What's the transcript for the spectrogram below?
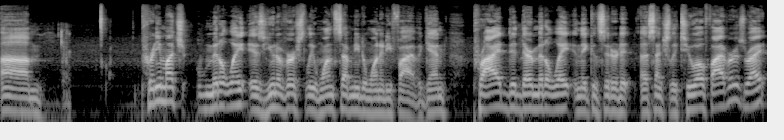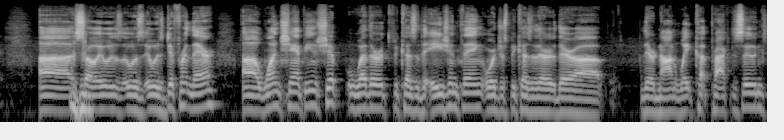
um, pretty much middleweight is universally 170 to 185. Again, Pride did their middleweight and they considered it essentially 205ers, right? Uh, So it was it was it was different there. Uh, one championship, whether it's because of the Asian thing or just because of their their uh, their non-weight cut practices,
